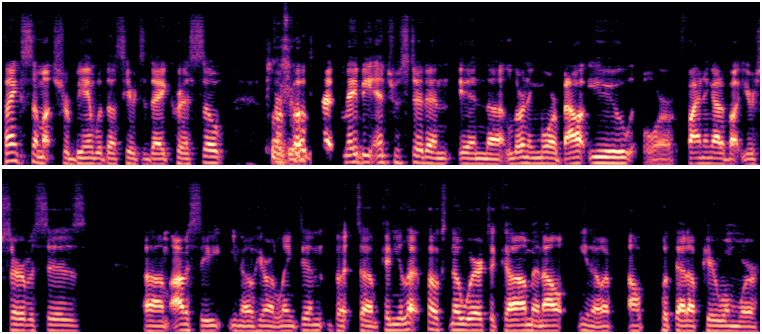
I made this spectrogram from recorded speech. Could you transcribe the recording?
thanks so much for being with us here today chris. So Pleasure. For folks that may be interested in in uh, learning more about you or finding out about your services, um, obviously, you know, here on LinkedIn. But um, can you let folks know where to come? And I'll, you know, I'll put that up here when we're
